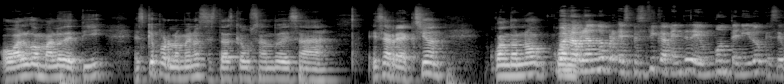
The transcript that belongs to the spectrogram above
o algo malo de ti, es que por lo menos estás causando esa, esa reacción. Cuando no... Bueno, Cuando, hablando pre- específicamente de un contenido que se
